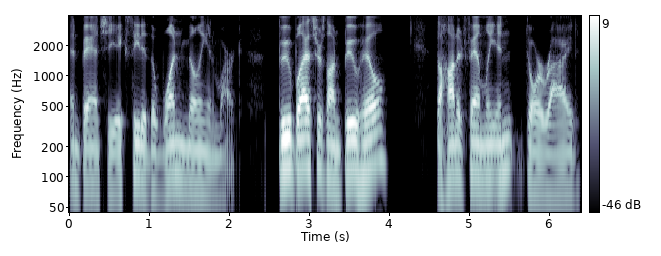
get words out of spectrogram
and Banshee, exceeded the 1 million mark. Boo Blasters on Boo Hill, the Haunted Family Indoor Ride,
